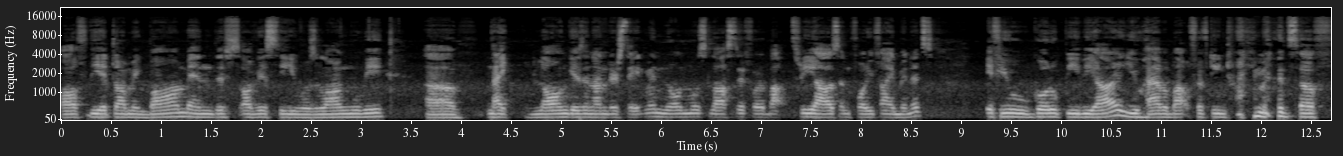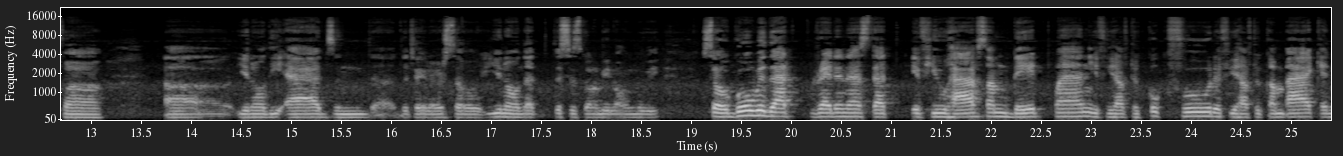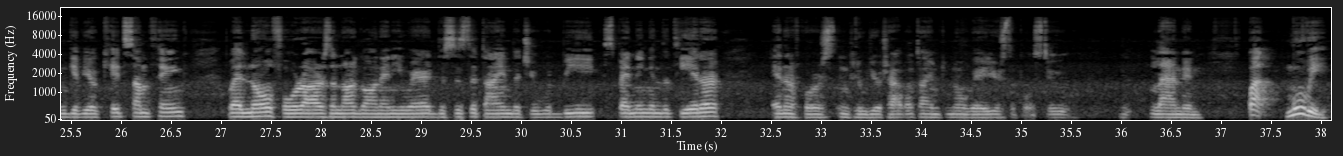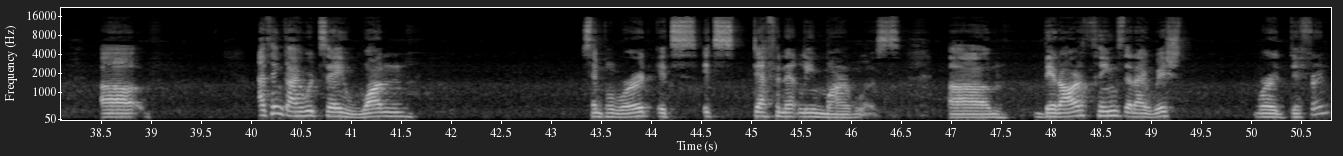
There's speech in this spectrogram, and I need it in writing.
of the atomic bomb, and this obviously was a long movie. Uh, like long is an understatement. It almost lasted for about three hours and forty five minutes. If you go to PVR, you have about 15, 20 minutes of uh, uh, you know the ads and uh, the trailers so you know that this is going to be a long movie so go with that readiness that if you have some date plan if you have to cook food if you have to come back and give your kids something well no four hours are not gone anywhere this is the time that you would be spending in the theater and then of course include your travel time to know where you're supposed to land in but movie uh, i think i would say one simple word. It's it's definitely marvelous. Um, there are things that I wish were different,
